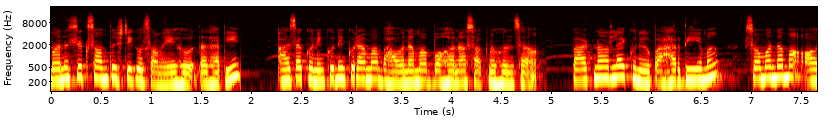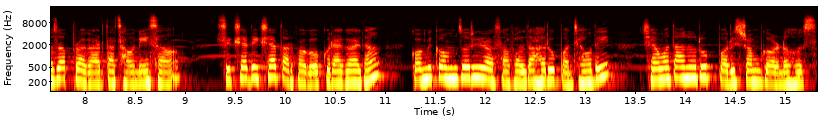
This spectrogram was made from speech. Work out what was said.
मानसिक सन्तुष्टिको समय हो। तथापि आज कुनै कुनै कुरामा भावनामा बहन सक्नुहुन्छ। पार्टनरलाई कुनै उपहार दिएमा सम्बन्धमा अझ प्रगाढता छाउनेछ। शिक्षा दीक्षातर्फको कुरा गर्दा कमी कमजोरी र सफलताहरू पन्छ्याउँदै क्षमतानुरूप परिश्रम गर्नुहोस्।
